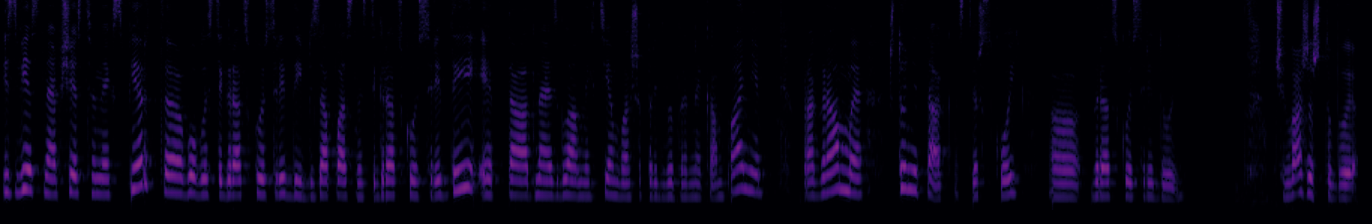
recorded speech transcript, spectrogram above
известный общественный эксперт э, в области городской среды, безопасности городской среды. Это одна из главных тем вашей предвыборной кампании, программы. Что не так с Тверской э, городской средой? Очень важно, чтобы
